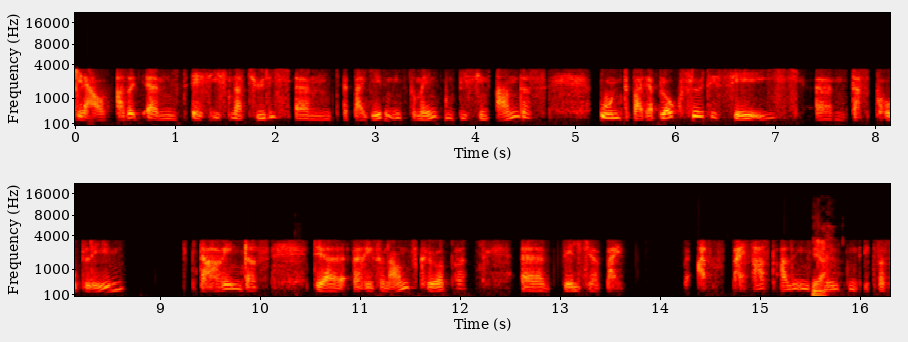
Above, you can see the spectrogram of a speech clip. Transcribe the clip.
genau. Also ähm, es ist natürlich ähm, bei jedem Instrument ein bisschen anders und bei der Blockflöte sehe ich ähm, das Problem darin, dass der Resonanzkörper, äh, welcher bei also bei fast allen Instrumenten ja. etwas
